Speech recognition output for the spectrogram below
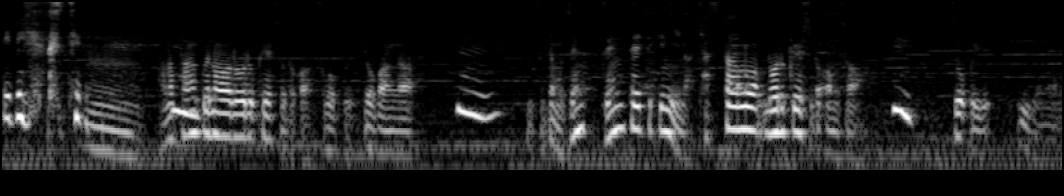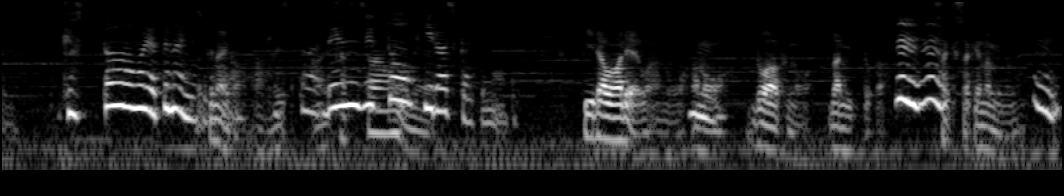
レベルアップしてる。うん。あのタンクのロールクエストとかはすごく評判がうん。いいです。でも全全体的にいいな。キャスターのロールクエストとかもさうん。すごくいいよねあれね。キャスターはやってないんですよ。やってないかなあキャスタあーレンジとヒーラーしかやってない私。ヒーラーはあれやろあの,、あうん。のドワーフのラミットか、うんうん。酒酒飲みのね。うん、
